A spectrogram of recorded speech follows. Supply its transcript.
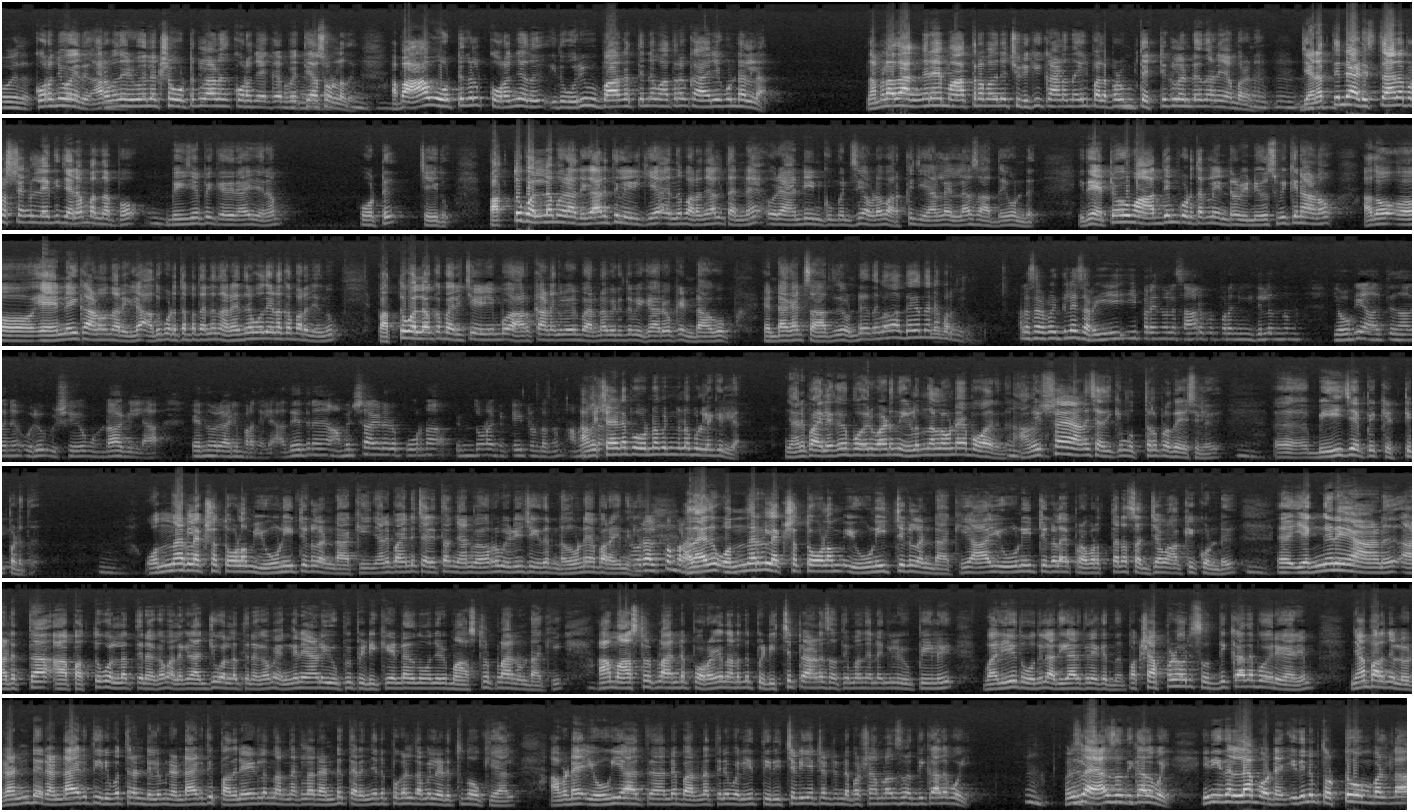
പോയത്. കുറഞ്ഞു പോയത്. അറുപത് എഴുപത് ലക്ഷം വോട്ടുകളാണ് കുറഞ്ഞ വ്യത്യാസമുള്ളത്. അപ്പോൾ ആ വോട്ടുകൾ കുറഞ്ഞത് ഇത് ഒരു വിഭാഗത്തിന്റെ മാത്രം കാര്യം കൊണ്ടല്ല. നമ്മളത് അങ്ങനെ മാത്രം അതിനെ ചുരുക്കി കാണുന്നതിൽ പലപ്പോഴും തെറ്റുകളുണ്ട് എന്നാണ് ഞാൻ പറയുന്നത്. ജനത്തിന്റെ അടിസ്ഥാന പ്രശ്നങ്ങളിലേക്ക് ജനം വന്നപ്പോൾ ബി ജെ പിക്കെതിരായി ജനം വോട്ട് ചെയ്തു. പത്ത് കൊല്ലം ഒരു അധികാരത്തിലിരിക്കുക എന്ന് പറഞ്ഞാൽ തന്നെ ഒരു ആന്റി ഇൻകുംബൻസി അവിടെ വർക്ക് ചെയ്യാനുള്ള എല്ലാ സാധ്യതയും ഉണ്ട്. ഇത് ഏറ്റവും ആദ്യം കൊടുത്തിട്ടുള്ള ഇന്റർവ്യൂ ന്യൂസ് വീക്കിനാണോ അതോ എ എൻ ഐക്കാണോ എന്നറിയില്ല. അത് കൊടുത്തപ്പോൾ തന്നെ നരേന്ദ്രമോദികളൊക്കെ പറഞ്ഞിരുന്നു. പത്ത് കൊല്ലമൊക്കെ ഭരിച്ചു കഴിയുമ്പോൾ ആർക്കാണെങ്കിലും ഒരു ഭരണവിരുദ്ധ വികാരമൊക്കെ ഉണ്ടാകും. ഉണ്ടാകാൻ സാധ്യതയുണ്ട് എന്നുള്ളത് അദ്ദേഹം തന്നെ പറഞ്ഞു അല്ല സാർ അപ്പോൾ ഇതിലേ സാർ ഈ ഈ പറയുന്ന പോലെ സാർ ഇപ്പോൾ പറഞ്ഞു ഇതിലൊന്നും യോഗി ആദിത്യനാഥിന് ഒരു വിഷയവും ഉണ്ടാകില്ല എന്നൊരു കാര്യം പറഞ്ഞില്ലേ? അദ്ദേഹത്തിന് അമിത്ഷായുടെ ഒരു പൂർണ പിന്തുണ കിട്ടിയിട്ടുണ്ടെന്നും അമിത് അമിത്ഷായുടെ പൂർണ പിന്തുണ പുള്ളിക്കില്ല. ഞാനിപ്പോൾ അതിലേക്ക് പോയി ഒരുപാട് നീളും എന്നുള്ളതുകൊണ്ടേ ഞാൻ പോകാതിരുന്നത്. അമിത്ഷായാണ് ശരിക്കും ഉത്തർപ്രദേശിൽ ബി ജെ പി കെട്ടിപ്പടുത്ത് ഒന്നര ലക്ഷത്തോളം യൂണിറ്റുകൾ ഉണ്ടാക്കി. ഞാനിപ്പോൾ അതിന്റെ ചരിത്രം ഞാൻ വേറൊരു വീഡിയോ ചെയ്തിട്ടുണ്ട്. അതുകൊണ്ട് ഞാൻ പറയുന്നില്ല. അതായത് ഒന്നര ലക്ഷത്തോളം യൂണിറ്റുകൾ ഉണ്ടാക്കി. ആ യൂണിറ്റുകളെ പ്രവർത്തന സജ്ജമാക്കിക്കൊണ്ട് എങ്ങനെയാണ് അടുത്ത ആ പത്ത് കൊല്ലത്തിനകം അല്ലെങ്കിൽ അഞ്ച് കൊല്ലത്തിനകം എങ്ങനെയാണ് യു പി പിടിക്കേണ്ടതെന്ന് പറഞ്ഞൊരു മാസ്റ്റർ പ്ലാൻ ഉണ്ടാക്കി. ആ മാസ്റ്റർ പ്ലാനിന്റെ പുറകെ നടന്ന് പിടിച്ചിട്ടാണ് സത്യം പറഞ്ഞിട്ടുണ്ടെങ്കിൽ യു പിയിൽ വലിയ തോതിൽ അധികാരത്തിലേക്ക് എത്തുന്നത് പക്ഷെ അപ്പോഴും അവർ ശ്രദ്ധിക്കാതെ പോയൊരു കാര്യം ഞാൻ പറഞ്ഞല്ലോ രണ്ട് രണ്ടായിരത്തി ഇരുപത്തിരണ്ടിലും രണ്ടായിരത്തി പതിനേഴിലും നടന്നിട്ടുള്ള രണ്ട് തെരഞ്ഞെടുപ്പുകൾ തമ്മിൽ എടുത്തു നോക്കിയാൽ അവിടെ യോഗി ആദിത്യനാഥിന്റെ ഭരണത്തിന് വലിയ തിരിച്ചടിയേറ്റിട്ടുണ്ട്. പക്ഷേ നമ്മളത് ശ്രദ്ധിക്കാതെ പോയി. മനസ്സിലായി? അത് ശ്രദ്ധിക്കാതെ പോയി. ഇനി ഇതെല്ലാം പോട്ടെ. ഇതിനും തൊട്ട് മുമ്പുള്ള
